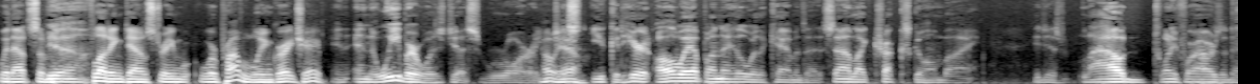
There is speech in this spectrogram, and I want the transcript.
without some Yeah. flooding downstream, we're probably in great shape. And, and the Weber was just roaring. Oh, just, yeah. You could hear it all the way up on the hill where the cabins at. It sounded like trucks going by. It just loud 24 hours a day.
